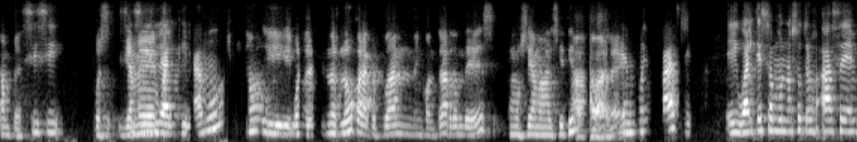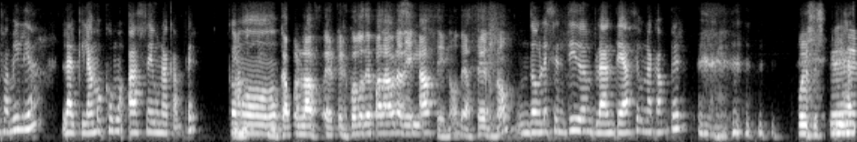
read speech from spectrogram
camper? Sí, sí. Pues ya me... la alquilamos. Y bueno, decídnoslo para que os puedan encontrar dónde es, cómo se llama el sitio. Ah, vale. Es muy fácil. E igual que somos nosotros hace en familia, la alquilamos como hace una camper. Como... Buscamos el, juego de palabras de hace, ¿no? De hacer, ¿no? Un doble sentido, en plan, ¿te hace una camper? Pues es que...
